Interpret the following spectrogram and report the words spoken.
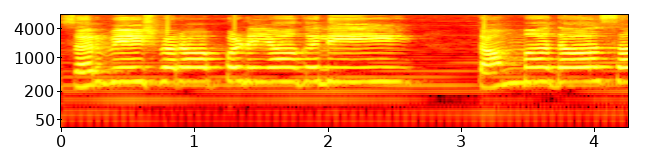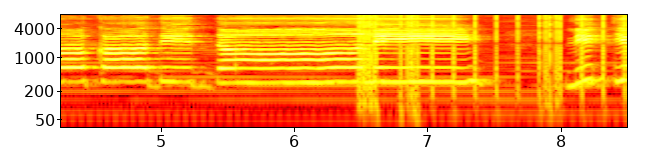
ಸರ್ವೇಶ್ವರಾರ್ಪಣೆಯಾಗಲಿ. ತಮ್ಮ ದಾಸ ಕಾದಿದ್ದಾನೆ. ನಿತ್ಯ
